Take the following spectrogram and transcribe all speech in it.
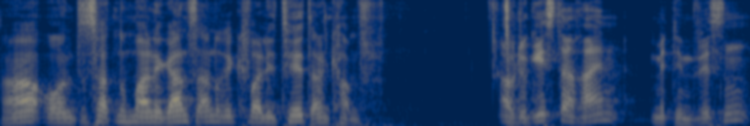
Ja, und es hat nochmal eine ganz andere Qualität an Kampf. Aber du gehst da rein mit dem Wissen,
